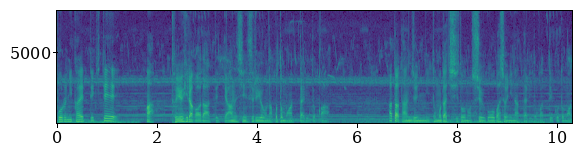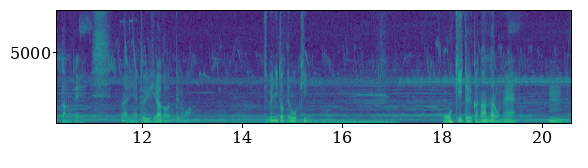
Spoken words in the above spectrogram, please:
幌に帰ってきてあ豊平川だって言って安心するようなこともあったりとかあとは単純に友達との集合場所になったりとかっていうこともあったのでかなりね豊平川っていうのは自分にとって大きい。大きいというかなんだろうね。うん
